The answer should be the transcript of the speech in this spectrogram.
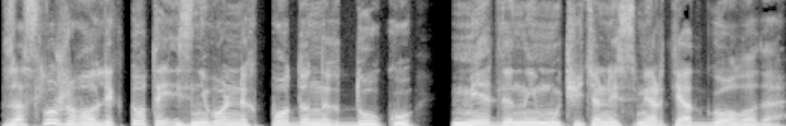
Заслуживал ли кто-то из невольных подданных Дуку медленной мучительной смерти от голода?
